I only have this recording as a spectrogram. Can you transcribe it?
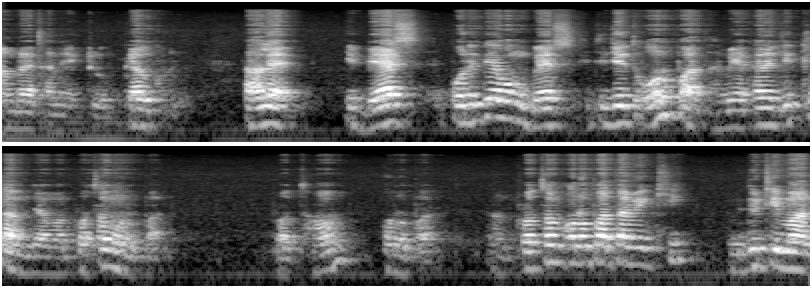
আমরা এখানে একটু খেয়াল করি তাহলে এই ব্যাস পরিধি এবং ব্যাস, এটি যেহেতু অনুপাত, আমি এখানে লিখলাম যে আমার প্রথম অনুপাত। প্রথম অনুপাত। প্রথম অনুপাত আমি কি? দুটি মান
